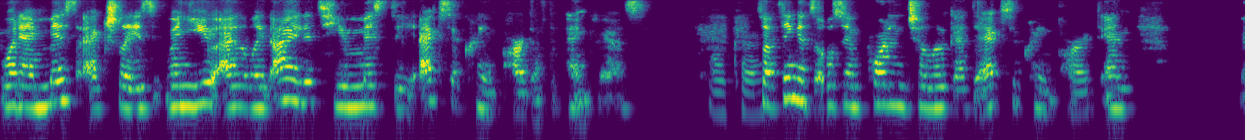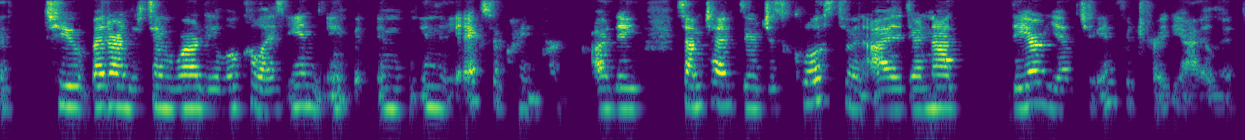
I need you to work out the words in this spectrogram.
what I miss actually is when you isolate islets, you miss the exocrine part of the pancreas. Okay. So I think it's also important to look at the exocrine part and uh, to better understand where they localize in, in in, in the exocrine part. Are they sometimes they're just close to an islet, they're not there yet to infiltrate the islet.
